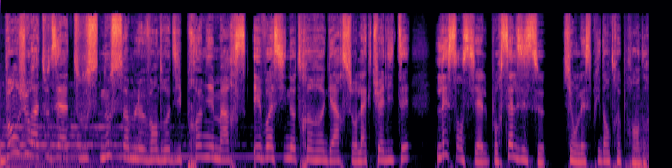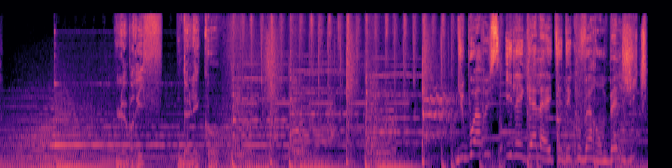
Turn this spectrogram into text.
Bonjour à toutes et à tous, nous sommes le vendredi 1er mars et voici notre regard sur l'actualité, l'essentiel pour celles et ceux qui ont l'esprit d'entreprendre. Le brief de l'écho. Russe illégal a été découvert en Belgique.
